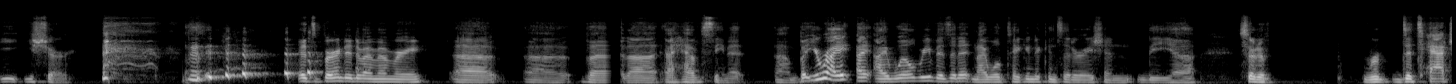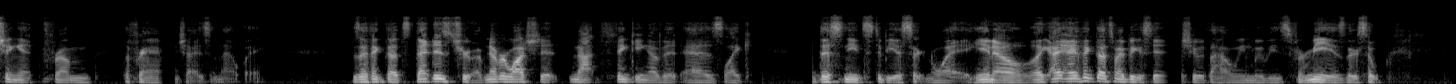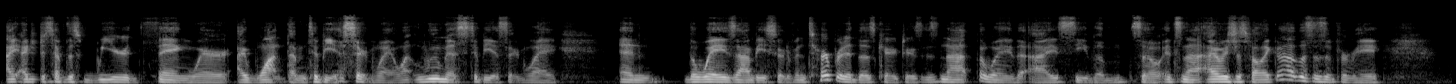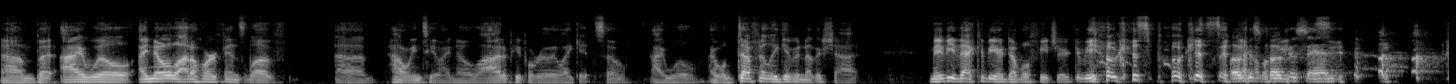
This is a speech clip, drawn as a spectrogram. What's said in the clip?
Y- you sure? it's burned into my memory, uh, uh, but uh, I have seen it. Um, but you're right. I, I, will revisit it, and I will take into consideration the uh, sort of re- detaching it from the franchise in that way, because I think that's that is true. I've never watched it not thinking of it as like this needs to be a certain way. You know, like I, I think that's my biggest issue with the Halloween movies for me is they're so. I, I just have this weird thing where I want them to be a certain way. I want Loomis to be a certain way, and the way Zombie's sort of interpreted those characters is not the way that I see them. So it's not. I always just felt like, oh, this isn't for me. Um, but I will. I know a lot of horror fans love uh, Halloween too. I know a lot of people really like it. So I will. I will definitely give it another shot. Maybe that could be our double feature. It could be Hocus Pocus. And Hocus Halloween Pocus and.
